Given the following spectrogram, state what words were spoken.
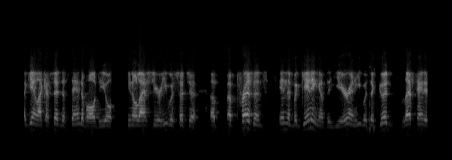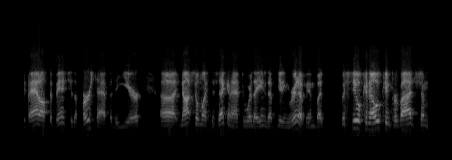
again, like I said, the Sandoval deal, you know, last year, he was such a, a, a presence in the beginning of the year, and he was a good left-handed bat off the bench in the first half of the year. Uh, not so much the second half to where they ended up getting rid of him, but but still, Cano can provide some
